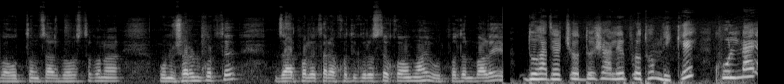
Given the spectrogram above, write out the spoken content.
বা উত্তম চাষ ব্যবস্থাপনা অনুসরণ করতে যার ফলে তারা ক্ষতিগ্রস্ত কম হয় উৎপাদন বাড়ে। দু সালের প্রথম দিকে খুলনায়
